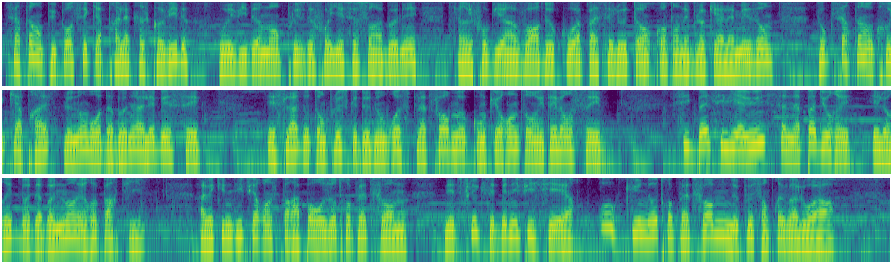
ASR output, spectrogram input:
Certains ont pu penser qu'après la crise Covid, où évidemment plus de foyers se sont abonnés, car il faut bien avoir de quoi passer le temps quand on est bloqué à la maison, donc certains ont cru qu'après, le nombre d'abonnés allait baisser. Et cela d'autant plus que de nombreuses plateformes concurrentes ont été lancées. Si baisse il y a eu, ça n'a pas duré, et le rythme d'abonnement est reparti. avec une différence par rapport aux autres plateformes. Netflix est bénéficiaire, aucune autre plateforme ne peut s'en prévaloir.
